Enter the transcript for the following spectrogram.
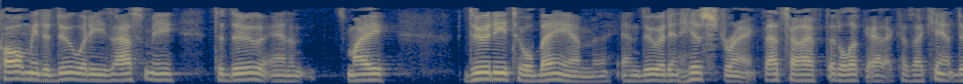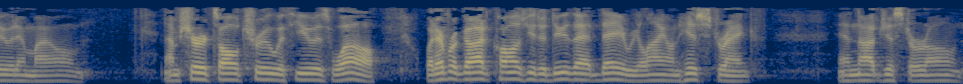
called me to do what He's asked me to do, and it's my duty to obey Him and do it in His strength. That's how I have to look at it, because I can't do it in my own. And I'm sure it's all true with you as well. Whatever God calls you to do that day, rely on His strength and not just our own.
